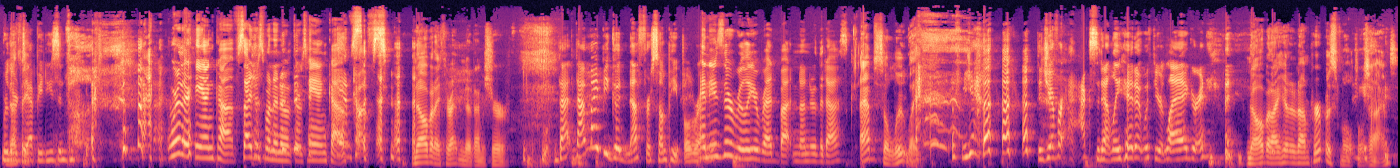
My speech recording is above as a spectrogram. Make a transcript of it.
Were there deputies involved? Were there handcuffs? I just want to know if there's handcuffs. Handcuffs. No, but I threatened it. I'm sure. that that might be good enough for some people, right? And is there really a red button under the desk? Absolutely. yeah. Did you ever accidentally hit it with your leg or anything? No, but I hit it on purpose multiple times.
